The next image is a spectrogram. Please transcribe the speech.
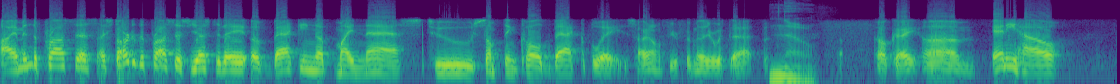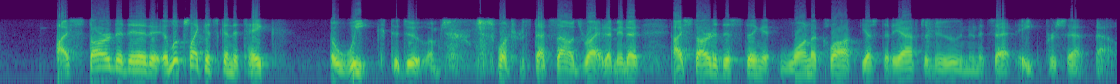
I'm in the process. I started the process yesterday of backing up my NAS to something called Backblaze. I don't know if you're familiar with that. No. Okay. Um, anyhow, I started it. It looks like it's going to take a week to do. I'm just wondering if that sounds right. I mean, I, I started this thing at one o'clock yesterday afternoon, and it's at eight percent now.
